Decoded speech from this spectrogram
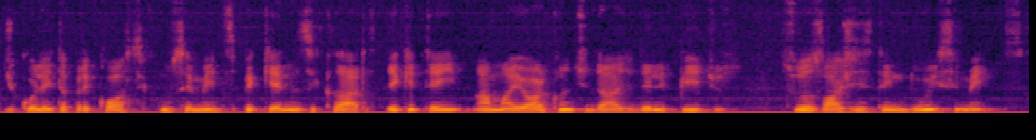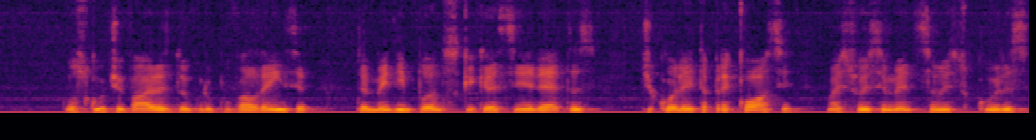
de colheita precoce com sementes pequenas e claras e que têm a maior quantidade de lipídios. Suas vagens têm duas sementes. Os cultivares do grupo valência também têm plantas que crescem eretas, de colheita precoce, mas suas sementes são escuras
